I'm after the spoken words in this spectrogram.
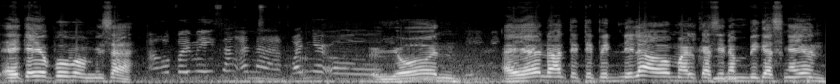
eh kayo po ma'am, isa. Ako pa may isang anak, one year old. Ayun. Baby. Ayan, ang titipid nila, oh, mahal kasi ng bigas ngayon.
